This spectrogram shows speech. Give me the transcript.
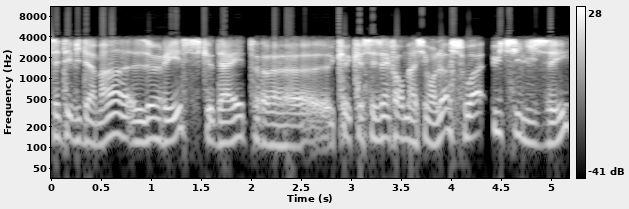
c'est évidemment le risque d'être euh, que, que, ces informations-là soient utilisées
